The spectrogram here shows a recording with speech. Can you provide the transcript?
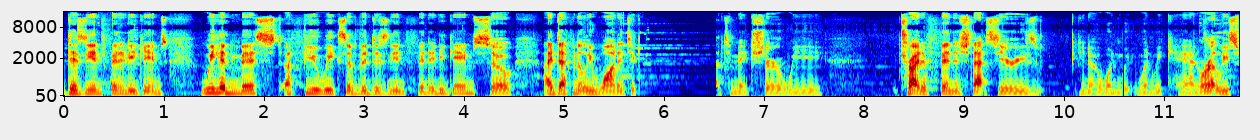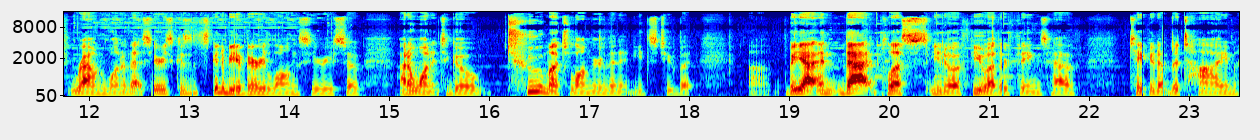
Disney Infinity games. We had missed a few weeks of the Disney Infinity games, so I definitely wanted to to make sure we try to finish that series you know when we when we can or at least round one of that series because it's going to be a very long series so i don't want it to go too much longer than it needs to but um, but yeah and that plus you know a few other things have taken up the time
